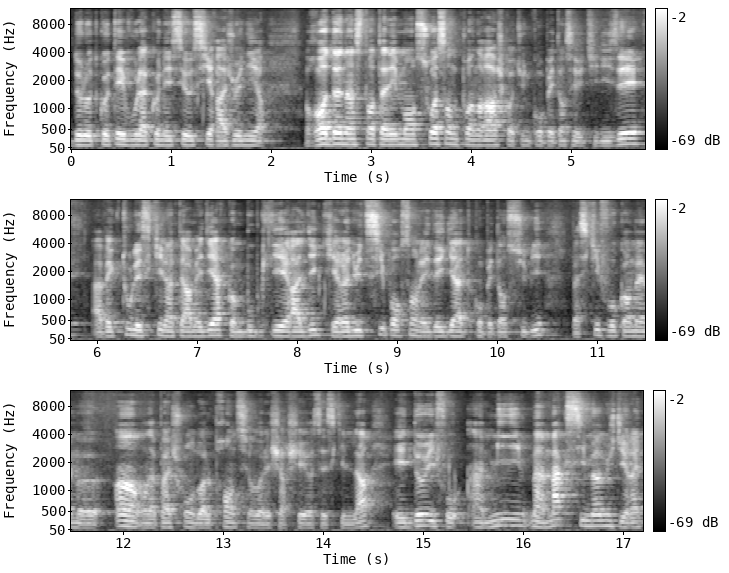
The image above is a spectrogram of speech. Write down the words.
De l'autre côté, vous la connaissez aussi, rajeunir redonne instantanément 60 points de rage quand une compétence est utilisée, avec tous les skills intermédiaires comme bouclier héraldique qui réduit de 6% les dégâts de compétences subies, parce qu'il faut quand même, 1, euh, on n'a pas le choix, on doit le prendre si on doit aller chercher euh, ces skills-là, et 2, il faut un, minimum, un maximum, je dirais,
